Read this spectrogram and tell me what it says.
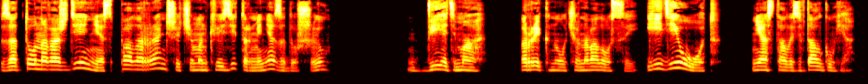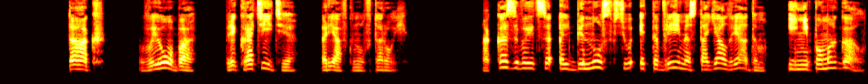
зато наваждение спало раньше, чем инквизитор меня задушил. «Ведьма!» — рыкнул черноволосый. «Идиот!» — не осталось в долгу я. «Так, вы оба прекратите!» — рявкнул второй. Оказывается, Альбинос все это время стоял рядом и не помогал.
